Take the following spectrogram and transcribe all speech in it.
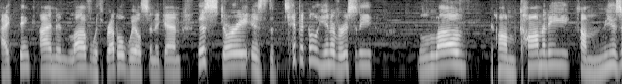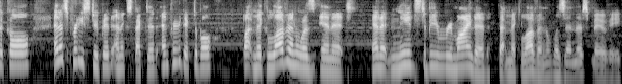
I think I'm in love with Rebel Wilson again. This story is the typical university love come comedy, come musical, and it's pretty stupid and expected and predictable. But McLovin was in it, and it needs to be reminded that McLovin was in this movie.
